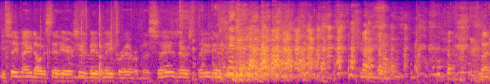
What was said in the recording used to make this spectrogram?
you see Baby Dog has sit here, she would be with me forever, but as soon as there's food in she's gone. But,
